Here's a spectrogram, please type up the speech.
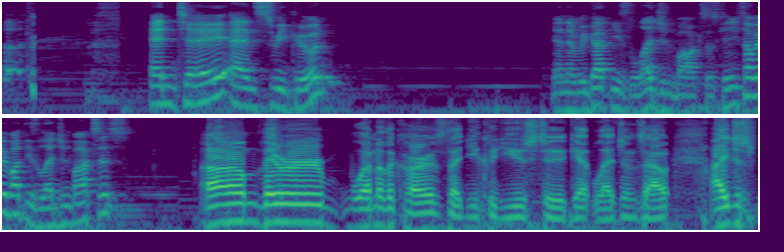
Entei and Suicune. And then we got these legend boxes. Can you tell me about these legend boxes? um, they were one of the cards that you could use to get legends out. I just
